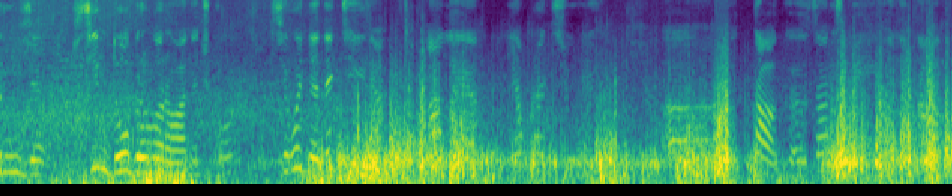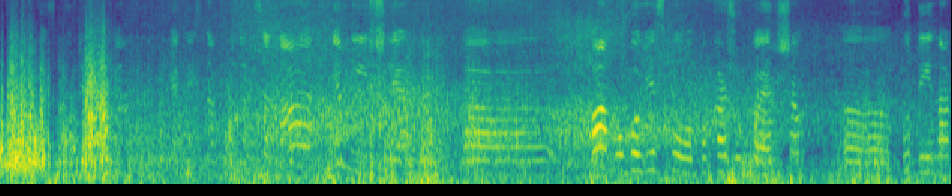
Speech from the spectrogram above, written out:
Друзі, всім доброго раночку. Сьогодні неділя, але я працюю. А, Так, зараз приїхала на збудинка, будинка, який знаходиться на Немишлі. Вам обов'язково покажу першим будинок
